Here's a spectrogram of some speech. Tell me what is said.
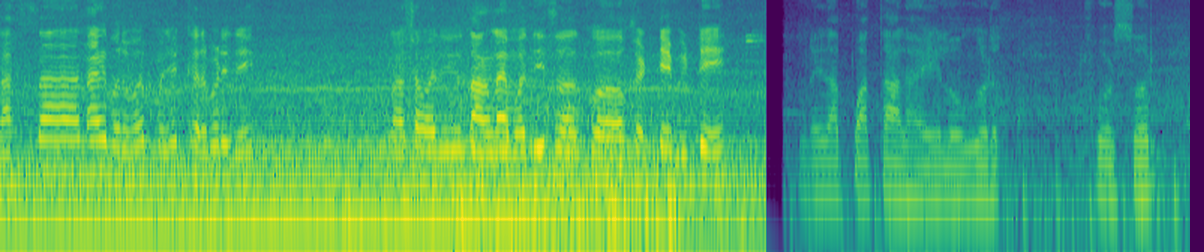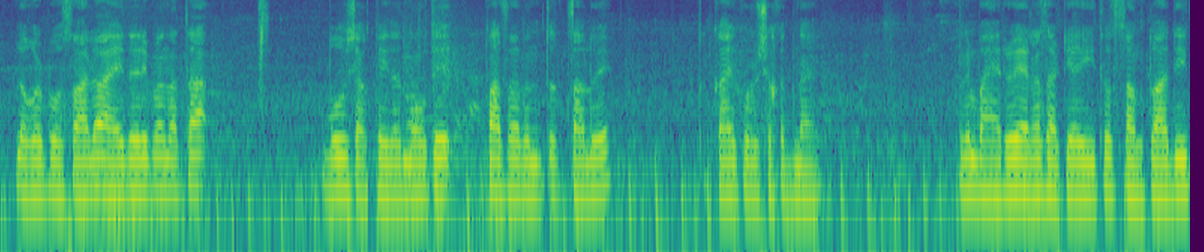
रस्ता नाही बरोबर म्हणजे खरबडीत आहे रस्त्यामध्ये चांगला आहे मध्येच क- खड्डे बिड्डे. काही आपू आता आला आहे लोगड फोर्सवर लोगड पोचो आलो आहे तरी पण आता बघू शकता इथं नऊ ते पाच वाजेपर्यंत चालू आहे. तर काय करू शकत नाही. आणि बाहेर येण्यासाठी इथंच सांगतो आधीच.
